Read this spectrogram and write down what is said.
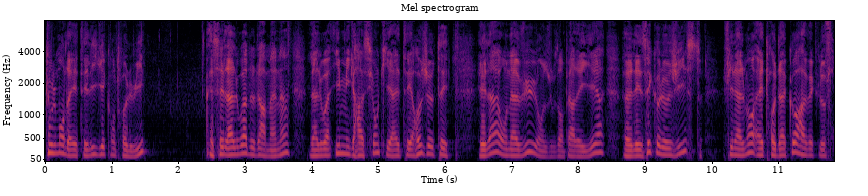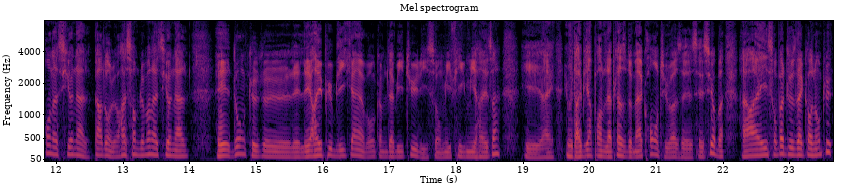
Tout le monde a été ligué contre lui. Et c'est la loi de Darmanin, la loi immigration, qui a été rejetée. Et là, on a vu, je vous en parlais hier, les écologistes finalement être d'accord avec le Front National, pardon, le Rassemblement National. Et donc euh, les, Républicains, bon, comme d'habitude, ils sont mi-figue, mi-raisin. Ils, ils, voudraient bien prendre la place de Macron, tu vois, c'est sûr. Ben, alors ils sont pas tous d'accord non plus.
